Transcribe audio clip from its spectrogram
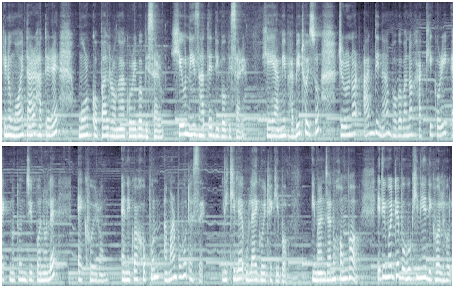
কিন্তু মই তাৰ হাতেৰে মোৰ কপাল ৰঙা কৰিব বিচাৰোঁ। সিও নিজ হাতে দিব বিচাৰে। সেয়ে আমি ভাবি থৈছোঁ জোৰোণৰ আগদিনা ভগৱানক সাক্ষী কৰি এক নতুন জীৱনলৈ এক হৈ ৰম। এনেকুৱা সপোন আমাৰ বহুত আছে। লিখিলে ওলাই গৈ থাকিব। ইমান জানো সম্ভৱ? ইতিমধ্যে বহুখিনিয়ে দীঘল হ'ল।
